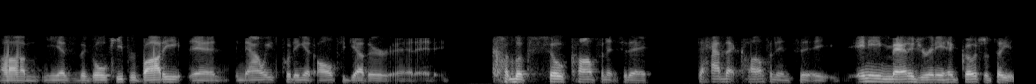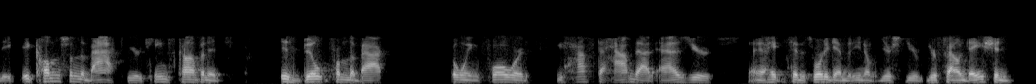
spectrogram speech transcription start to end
Um, he has the goalkeeper body, and now he's putting it all together, and it looks so confident today. To have that confidence, eh, any manager, any head coach will tell you, it comes from the back. Your team's confidence is built from the back going forward. You have to have that as your, I hate to say this word again, but you know, your your, your foundation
